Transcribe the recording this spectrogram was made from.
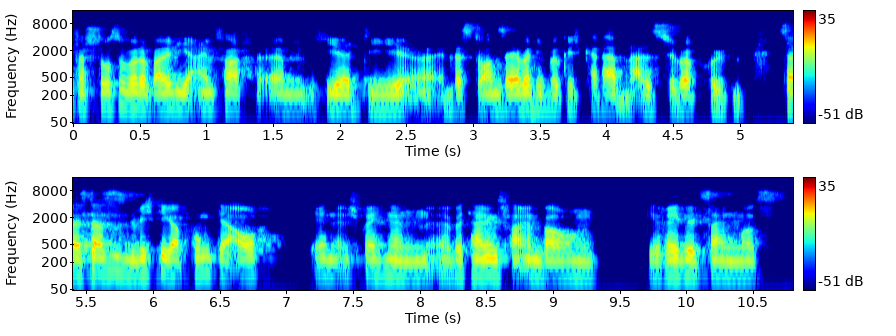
verstoßen wurde, weil die einfach ähm, hier die äh, Investoren selber die Möglichkeit hatten, alles zu überprüfen. Das heißt, das ist ein wichtiger Punkt, der auch in entsprechenden äh, Beteiligungsvereinbarungen geregelt sein muss.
